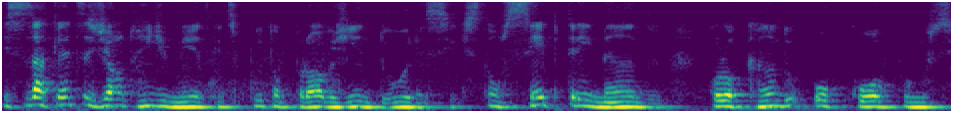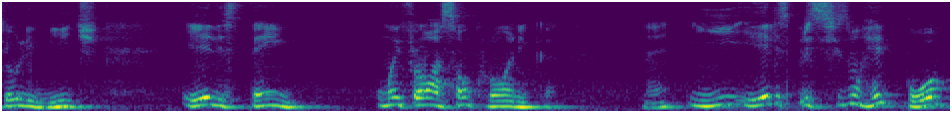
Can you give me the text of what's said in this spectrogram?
Esses atletas de alto rendimento que disputam provas de endurance, que estão sempre treinando, colocando o corpo no seu limite, eles têm uma inflamação crônica. Né? E, e eles precisam repor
